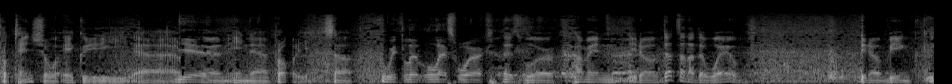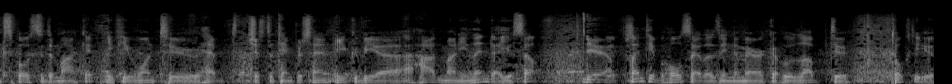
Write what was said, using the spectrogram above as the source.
potential equity uh, Yeah. return in uh, property. So with little less work. let's work. I mean, you know, that's another way of, you know, being exposed to the market. If you want to have just a 10%, you could be a, a hard money lender yourself. Yeah. Plenty of wholesalers in America who love to talk to you.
